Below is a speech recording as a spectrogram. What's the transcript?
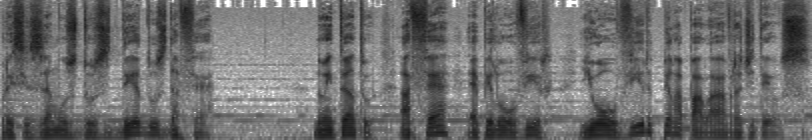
precisamos dos dedos da fé. No entanto, a fé é pelo ouvir e o ouvir pela palavra de Deus.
